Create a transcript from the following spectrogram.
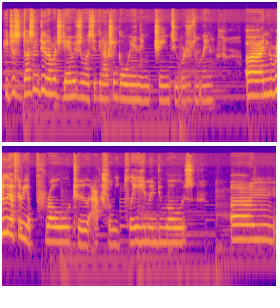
he just doesn't do that much damage unless you can actually go in and chain supers or something. Uh, and you really have to be a pro to actually play him in duos. Um,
